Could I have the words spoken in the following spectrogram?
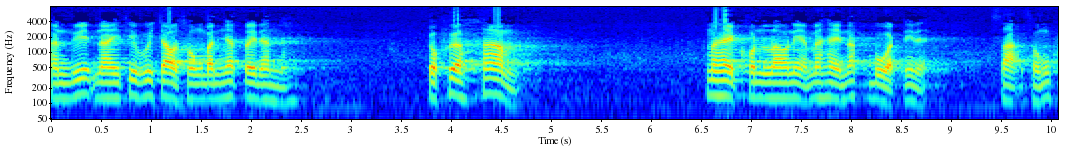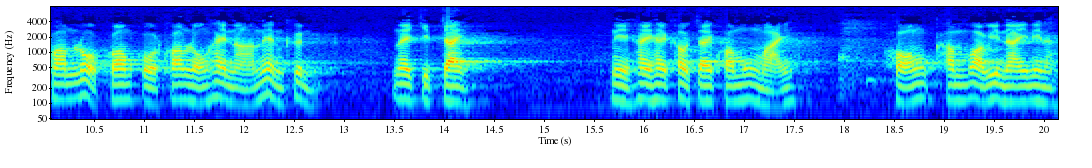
อันวินัยที่พระเจ้าทรงบัญญัติไว้นั้นนะก็เพื่อห้าม ไม่ให้คนเราเนี่ย ไม่ให้นักบวชนี่เนี่ยสะสมความโลภความโกรธความหลงให้หนาแน่นขึ้น ในจิตใจ นี่ให้ให้เข้าใจความมุ่งหมายของคำว่าวินัยนี่นะ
